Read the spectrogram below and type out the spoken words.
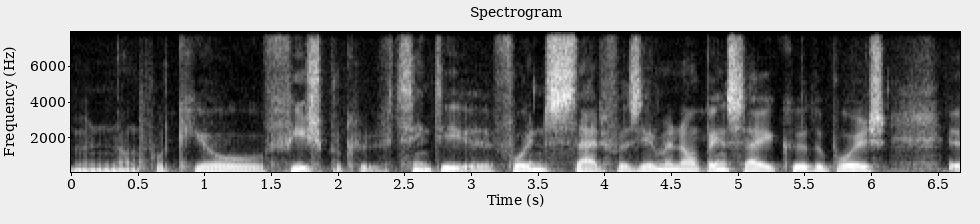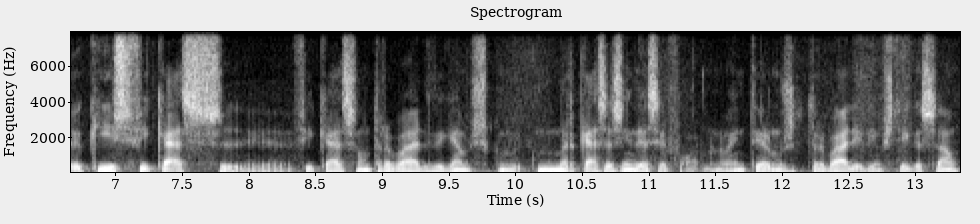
Não, porque eu fiz, porque senti, foi necessário fazer, mas não pensei que depois eh, que isso ficasse, eh, ficasse um trabalho, digamos, que me, que me marcasse assim dessa forma, não é? em termos de trabalho e de investigação,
